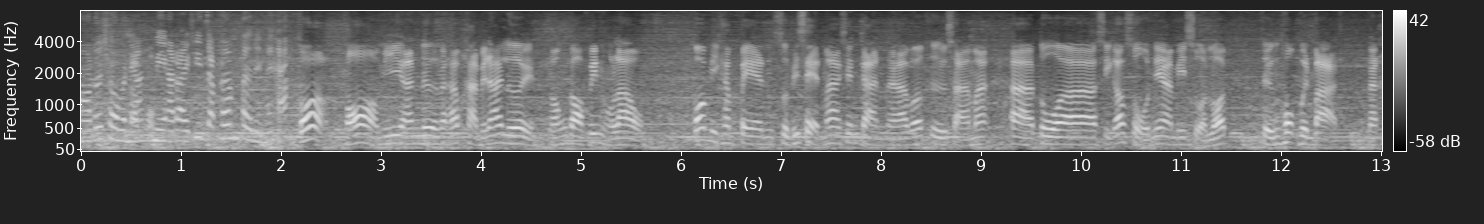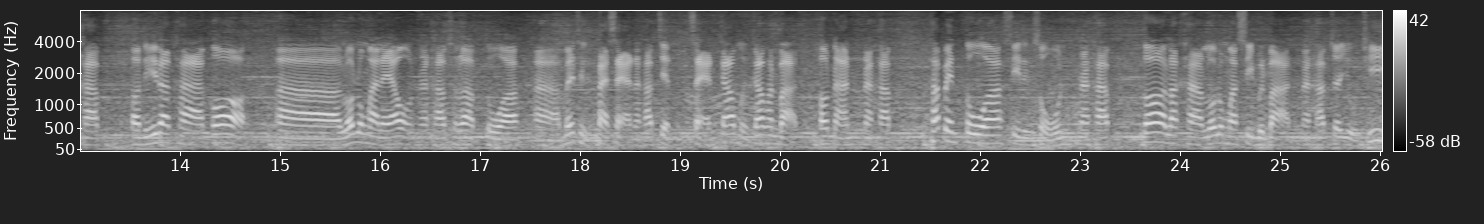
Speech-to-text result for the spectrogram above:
มอเตอร์โชว์วันนี้ครับผม มีอะไรที่จะเพิ่มเติมอีกไหมคะ ก็อ๋อมีอันเดิมนะครับขาดไม่ได้เลย น้องดอฟฟินของเรา ก็มีแคมเปญสุดพิเศษมากเช่นกันนะครับก็คือสามารถอ่าตัว 490 เนี่ยมีส่วนลดถึง 60,000 บาทนะครับตอนนี้ราคาก็อ่าลดลงมาแล้วนะครับสำหรับตัวอ่าไม่ถึง 8 0 0 0 0นะครับ 799,000 บาทเท่านั้นนะครับ ถ้าเป็นตัว 410 นะครับ ก็ราคาลดลงมา 40,000 บาทนะครับ จะอยู่ที่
